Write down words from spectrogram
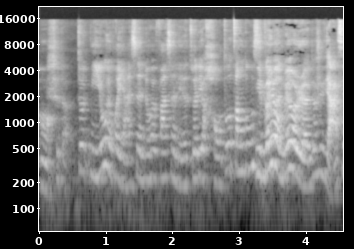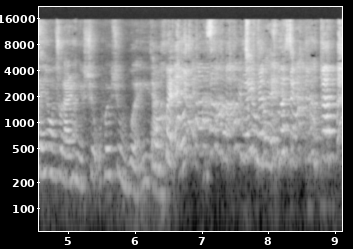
嗯是的，就你用一回牙线，你就会发现你的嘴里好多脏东西。你们有没有人就是牙线用出来，然后你去会去闻一下？我会，去 闻一下。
